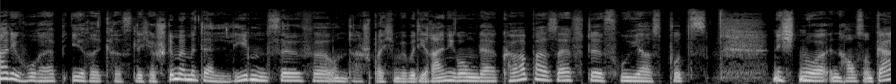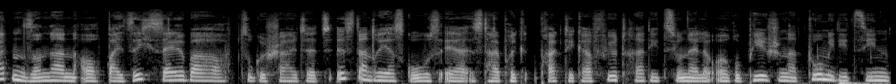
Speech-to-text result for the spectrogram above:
Radio Horeb, Ihre christliche Stimme mit der Lebenshilfe und da sprechen wir über die Reinigung der Körpersäfte, Frühjahrsputz. Nicht nur in Haus und Garten, sondern auch bei sich selber zugeschaltet ist Andreas Groß. Er ist Heilpraktiker für traditionelle europäische Naturmedizin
